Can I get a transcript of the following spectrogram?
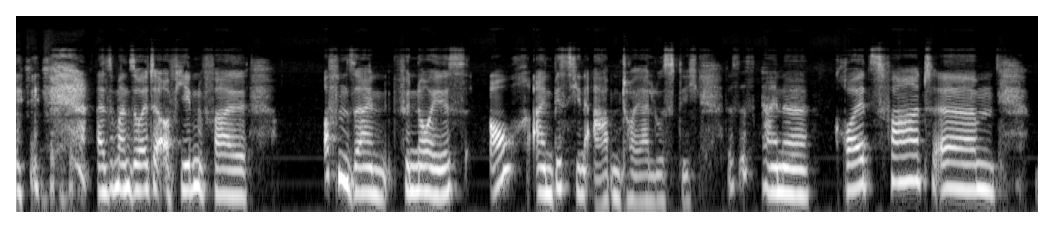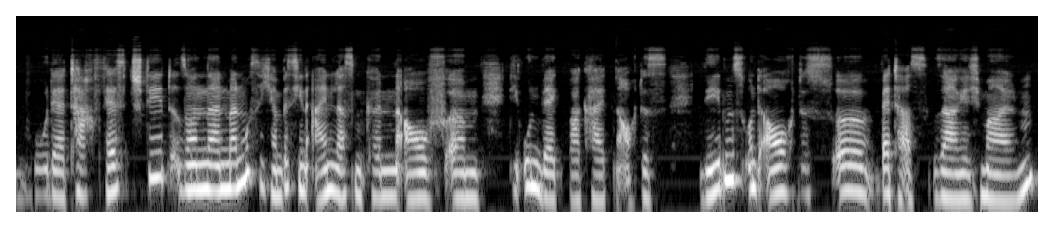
also man sollte auf jeden Fall offen sein für Neues, auch ein bisschen abenteuerlustig. Das ist keine Kreuzfahrt, ähm, wo der Tag feststeht, sondern man muss sich ein bisschen einlassen können auf ähm, die Unwägbarkeiten auch des Lebens und auch des äh, Wetters, sage ich mal. Hm?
